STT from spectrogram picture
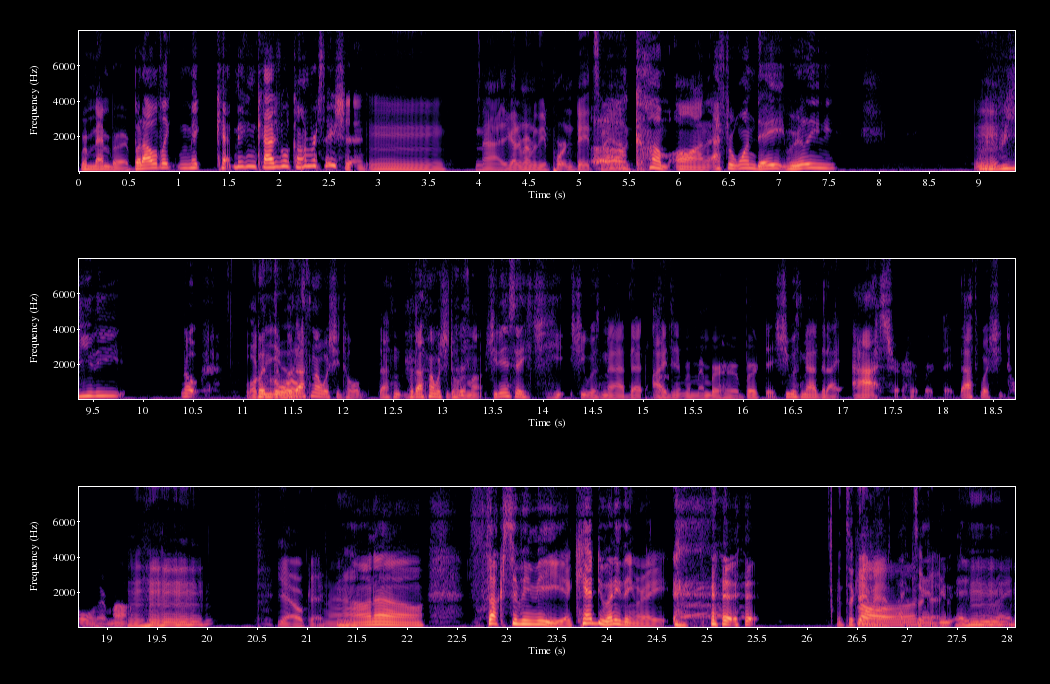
remembered. But I was like make, kept making casual conversation. Mm, nah, you got to remember the important dates, man. Oh come on! After one day, really, Mhm. really. No, Welcome but, to the but that's not what she told. That's, but that's not what she told her mom. She didn't say she, she was mad that I didn't remember her birthday. She was mad that I asked her her birthday. That's what she told her mom. yeah, okay. I don't know. Sucks to be me. I can't do anything right. It's okay, man. Aw. It's Can't okay. do anything right.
